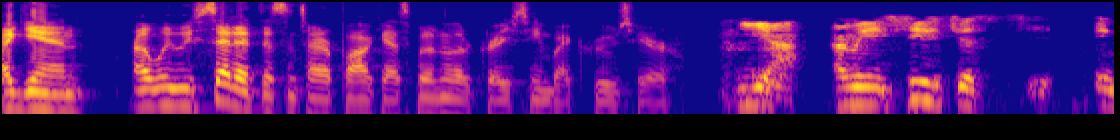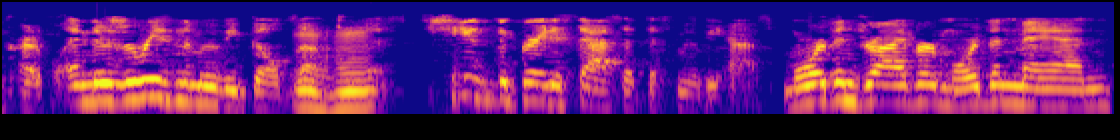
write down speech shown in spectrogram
Again, I mean, we've said it this entire podcast, but another great scene by Cruz here. Yeah, I mean, she's just incredible, and there's a reason the movie builds up Mhm. to this. She is the greatest asset this movie has, more than Driver, more than Mann,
